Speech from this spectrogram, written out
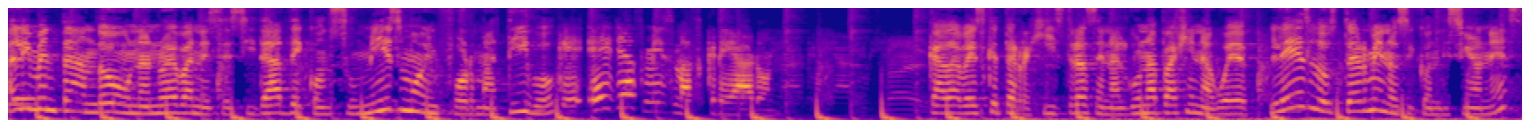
alimentando una nueva necesidad de consumismo informativo que ellas mismas crearon. Cada vez que te registras en alguna página web, ¿lees los términos y condiciones?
